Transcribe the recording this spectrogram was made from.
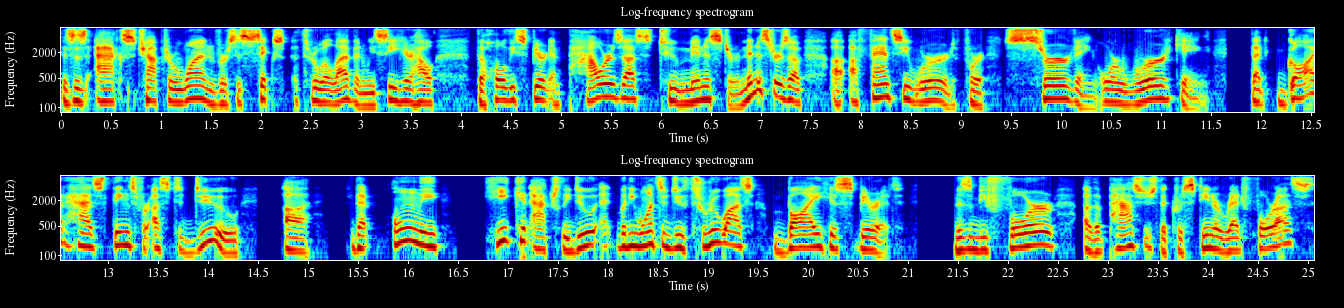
This is Acts chapter 1, verses 6 through 11. We see here how the Holy Spirit empowers us to minister. Minister is a, a, a fancy word for serving or working. That God has things for us to do uh, that only He can actually do, but He wants to do through us by His Spirit. This is before uh, the passage that Christina read for us,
